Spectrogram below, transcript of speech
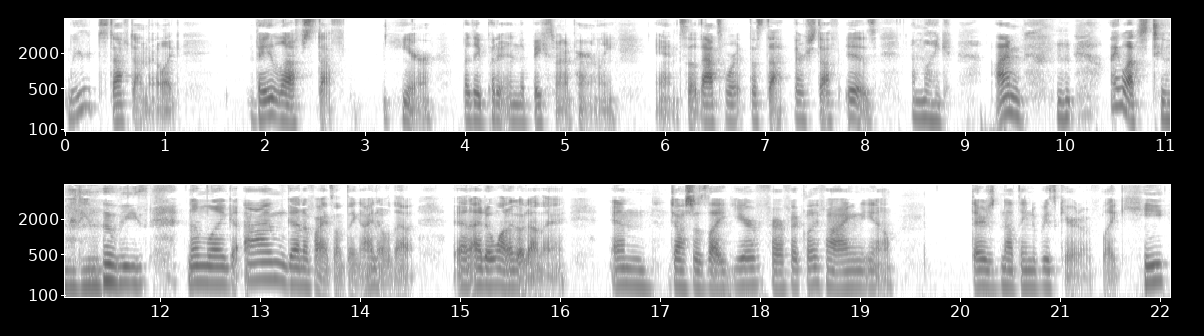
weird stuff down there. Like they left stuff here, but they put it in the basement apparently, and so that's where the stuff their stuff is. I'm like, I'm, I watch too many movies, and I'm like, I'm gonna find something. I know that, and I don't want to go down there. And Josh is like, You're perfectly fine, you know. There's nothing to be scared of. Like he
